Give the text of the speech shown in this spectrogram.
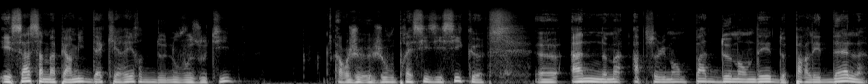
Et ça, ça m'a permis d'acquérir de nouveaux outils. Alors je, vous précise ici que euh, Anne ne m'a absolument pas demandé de parler d'elle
